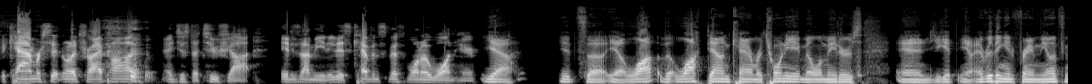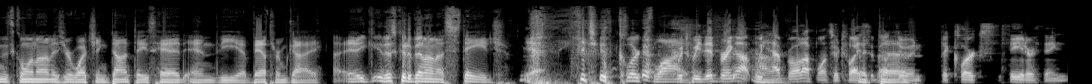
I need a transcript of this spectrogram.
the camera sitting on a tripod and just a two shot. It is, I mean, it is Kevin Smith 101 here. Yeah. It's uh yeah lock the lockdown camera, 28 millimeters, and you get you know everything in frame. The only thing that's going on is you're watching Dante's head and the uh, bathroom guy. Uh, it- this could have been on a stage. Yeah. You could do Clerks live, which we did bring up. We Um, have brought up once or twice but, about uh, doing the Clerks theater thing.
